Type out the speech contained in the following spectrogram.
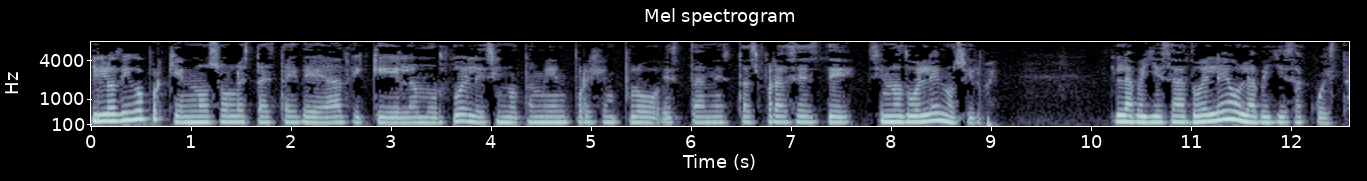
Y lo digo porque no solo está esta idea de que el amor duele, sino también, por ejemplo, están estas frases de si no duele, no sirve. La belleza duele o la belleza cuesta.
